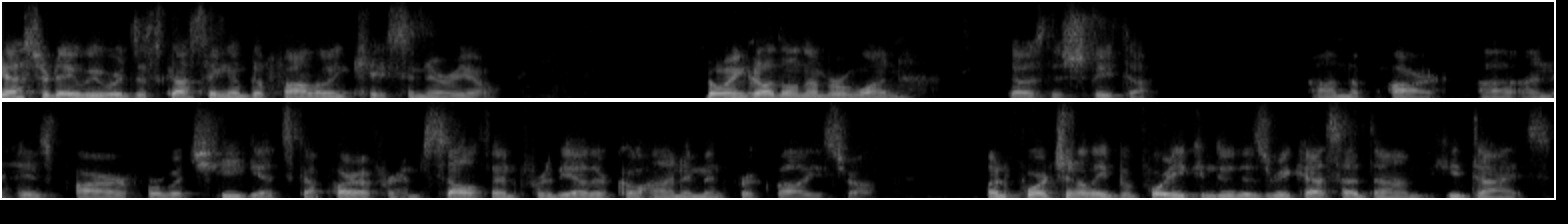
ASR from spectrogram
Yesterday, we were discussing the following case scenario. Kohen Gadol number one does the Shlita on the par, uh, on his par for which he gets kapara for himself and for the other Kohanim and for Klal Yisrael. Unfortunately, before he can do the Zrikas Adam, he dies.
